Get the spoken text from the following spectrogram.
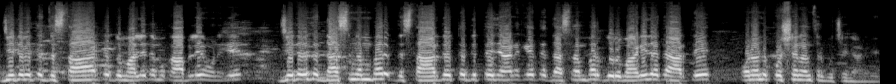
ਜਿਹਦੇ ਵਿੱਚ ਦਸਤਾਰ ਤੇ ਦੁਮਾਲੇ ਦੇ ਮੁਕਾਬਲੇ ਹੋਣਗੇ, ਜਿਹਦੇ ਵਿੱਚ 10 ਨੰਬਰ ਦਸਤਾਰ ਦੇ ਉੱਤੇ ਦਿੱਤੇ ਜਾਣਗੇ ਤੇ 10 ਨੰਬਰ ਗੁਰਬਾਣੀ ਦੇ ਆਧਾਰ ਤੇ ਉਹਨਾਂ ਨੂੰ ਕੁਐਸਚਨ ਆਨਸਰ ਪੁੱਛੇ ਜਾਣਗੇ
